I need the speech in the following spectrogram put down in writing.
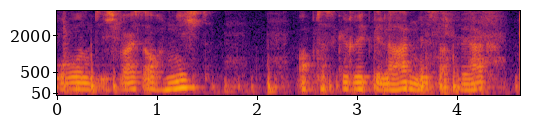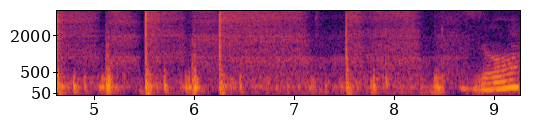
Und ich weiß auch nicht, ob das Gerät geladen ist ab Werk. So.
